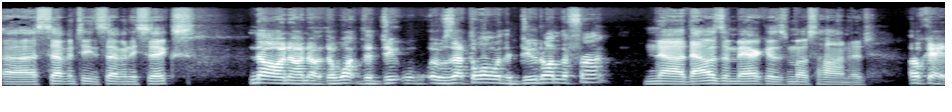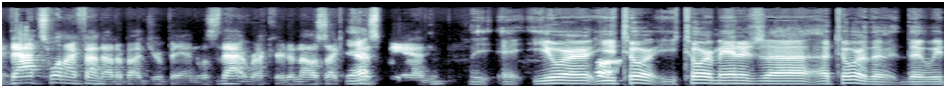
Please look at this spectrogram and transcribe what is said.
uh 1776. No, no, no. The one, the dude was that the one with the dude on the front? No, that was America's Most Haunted. Okay, that's when I found out about your band. Was that record, and I was like, yep. "This band." Eh, you were you tour you tour managed uh, a tour that, that we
